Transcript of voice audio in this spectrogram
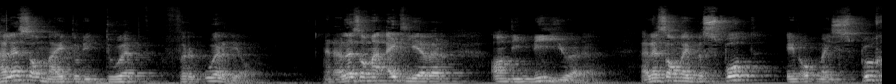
hulle sal my tot die dood veroordeel. En hulle sal my uitlewer aan die nie-Jode. Hulle sal my bespot en op my spoeg.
